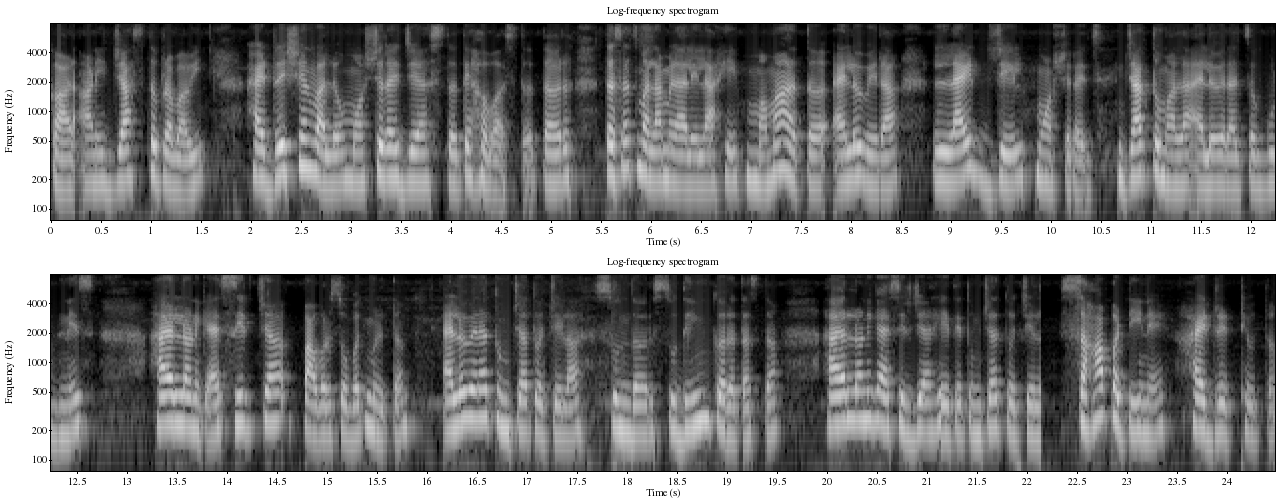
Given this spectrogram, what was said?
काळ आणि जास्त प्रभावी हायड्रेशनवालं मॉइश्चराईज जे असतं ते हवं असतं. तर तसंच मला मिळालेलं आहे Mamaearth aloe vera light gel moisturise ज्यात तुम्हाला ॲलोवेराचं गुडनेस हायलॉनिक ॲसिडच्या पॉवरसोबत मिळतं. ॲलोवेरा तुमच्या त्वचेला सुंदर सुदिंग करत असतं. हायलॉनिक ॲसिड जे आहे ते तुमच्या त्वचेला सहा पटीने हायड्रेट ठेवतं.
